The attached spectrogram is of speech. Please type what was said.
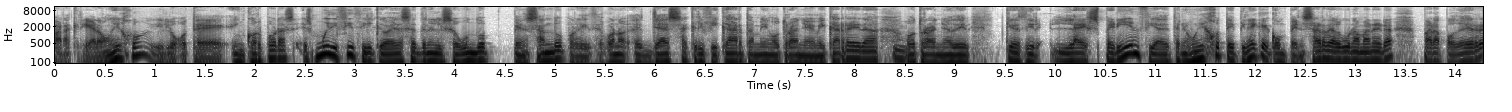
para criar a un hijo y luego te incorporas, es muy difícil que vayas a tener el segundo pensando, porque dices, bueno, eh, ya es sacrificar también otro año de mi carrera, otro año de... Quiero decir, la experiencia de tener un hijo te tiene que compensar de alguna manera para poder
